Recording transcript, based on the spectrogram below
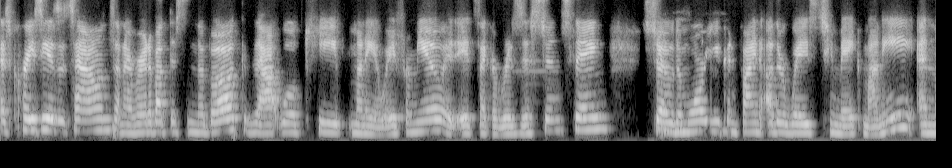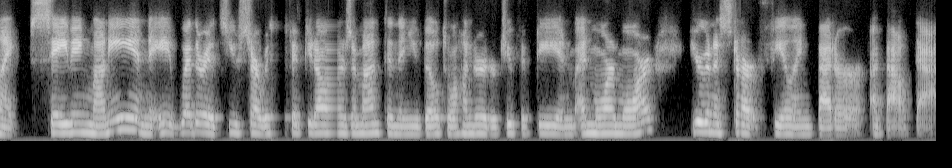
as crazy as it sounds and i read about this in the book that will keep money away from you. It, it's like a resistance thing. So the mm-hmm. more you can find other ways to make money and like saving money and it, whether it's you start with $50 a month and then you build to a 100 or 250 and, and more and more you're going to start feeling better about that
